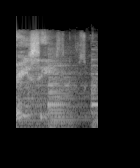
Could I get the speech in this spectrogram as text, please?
crazy.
